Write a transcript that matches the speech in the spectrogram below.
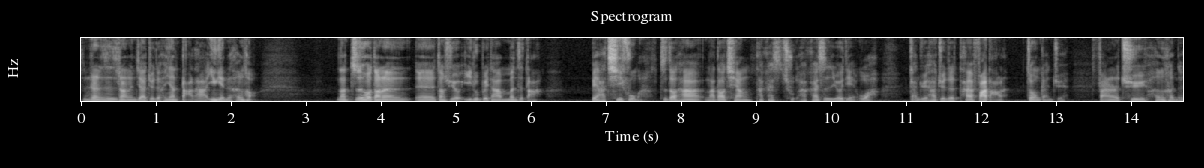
让人让人家觉得很想打他，因为演的很好。那之后，当然，呃，张学友一路被他闷着打，被他欺负嘛。直到他拿到枪，他开始出，他开始有点哇，感觉他觉得他要发达了，这种感觉，反而去狠狠的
